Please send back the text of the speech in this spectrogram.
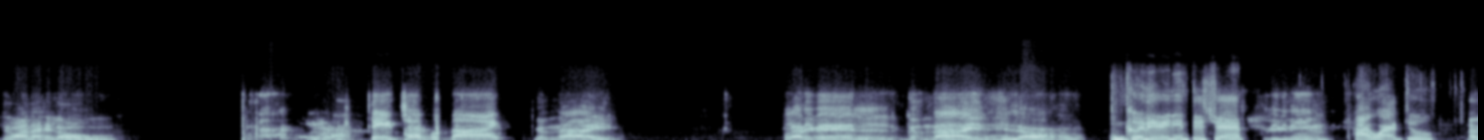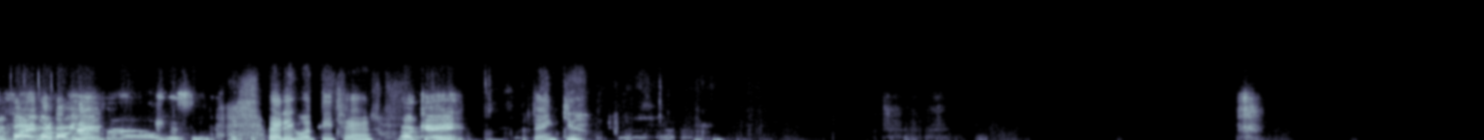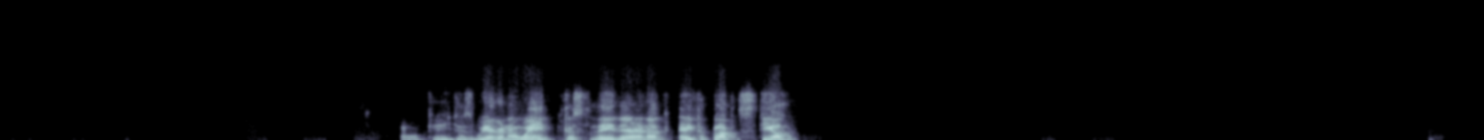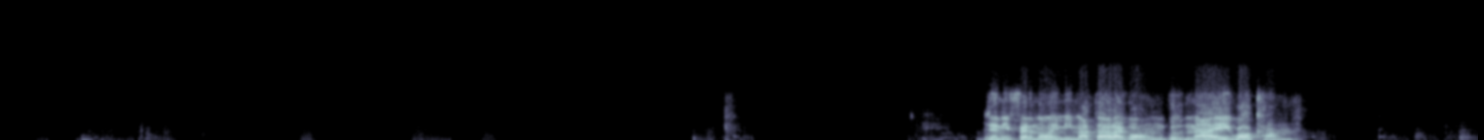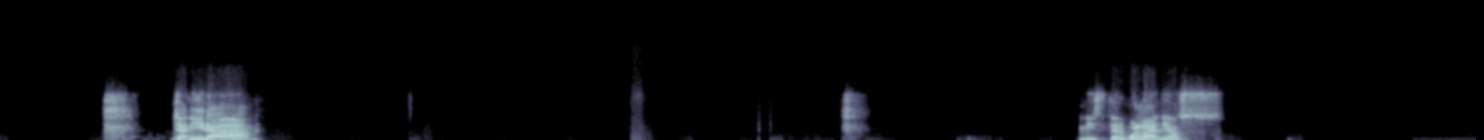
Joanna, hello. Teacher, good night. Good night. Claribel, good night. Hello. Good evening, teacher. Good evening. How are you? I'm fine. What about you? Very good, teacher. Okay. Thank you. Okay, just we are gonna wait because they, they are not eight o'clock still. Jennifer Noemi Mata Aragon, good night, welcome. Janira. Mr. Bolaños.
